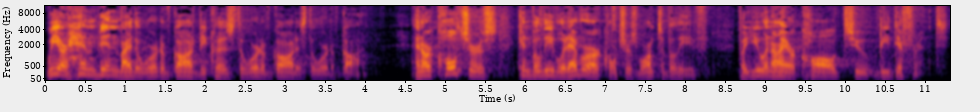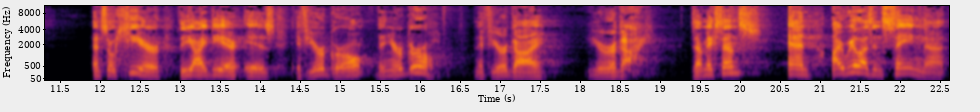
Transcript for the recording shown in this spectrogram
we are hemmed in by the Word of God because the Word of God is the Word of God. And our cultures can believe whatever our cultures want to believe, but you and I are called to be different. And so here, the idea is if you're a girl, then you're a girl. And if you're a guy, you're a guy. Does that make sense? And I realize in saying that,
